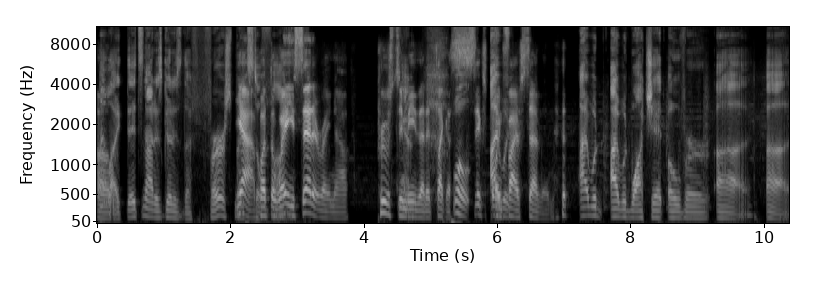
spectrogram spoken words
I Um, liked it. It's not as good as the first. But yeah, but the way you said it right now proves to Yeah. me that it's like a Well, six I would- I would I would watch it over uh uh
